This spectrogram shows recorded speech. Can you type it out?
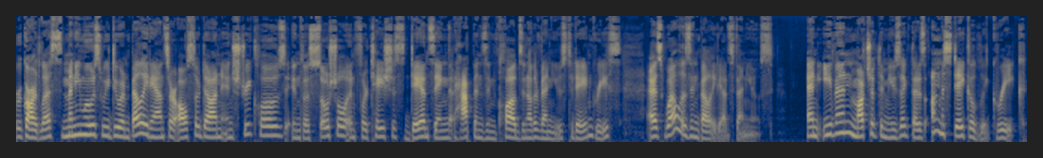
Regardless, many moves we do in belly dance are also done in street clothes in the social and flirtatious dancing that happens in clubs and other venues today in Greece, as well as in belly dance venues. And even much of the music that is unmistakably Greek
